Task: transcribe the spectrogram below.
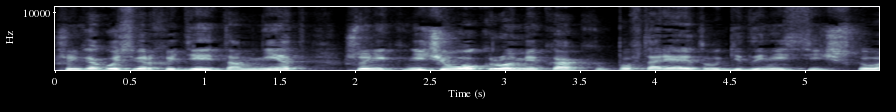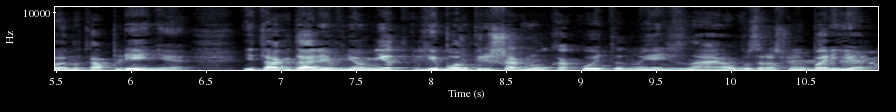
что никакой сверхидеи там нет, что ни, ничего, кроме как, повторяя этого гедонистического накопления и так далее в нем нет, либо он перешагнул какой-то, ну я не знаю, возрастной барьер,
